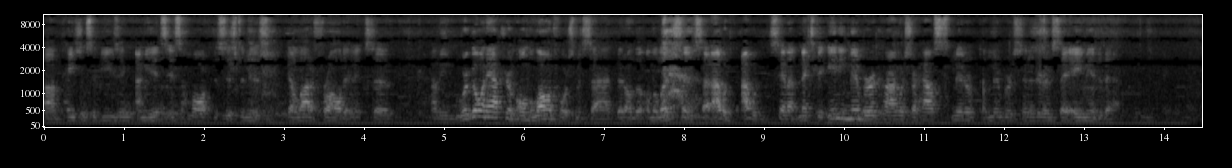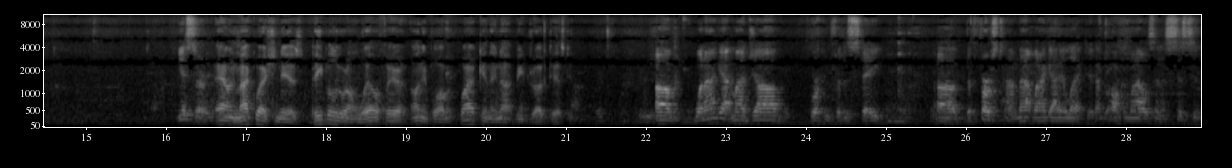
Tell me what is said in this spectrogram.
um, patients abusing. I mean, it's it's a hard. The system has got a lot of fraud in it. So, I mean, we're going after them on the law enforcement side, but on the on the legislative side, I would I would stand up next to any member of Congress or House member, member or senator and say amen to that. Yes, sir. Alan, my question is, people who are on welfare, unemployment, why can they not be drug tested? Um, when I got my job working for the state, uh, the first time, not when I got elected, I'm talking when I was an assistant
